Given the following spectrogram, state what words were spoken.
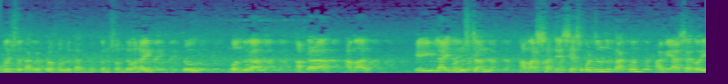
অবশ্যই থাকবে, প্রফুল্ল থাকবে, কোনো সন্দেহ নাই। তো বন্ধুরা, আপনারা আমার এই লাইভ অনুষ্ঠান আমার সাথে শেষ পর্যন্ত থাকুন। আমি আশা করি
